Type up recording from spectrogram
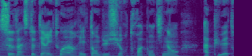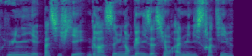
Ce vaste territoire, étendu sur trois continents, a pu être uni et pacifié grâce à une organisation administrative,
